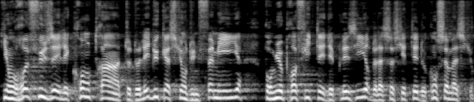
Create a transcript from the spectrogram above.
qui ont refusé les contraintes de l'éducation d'une famille pour mieux profiter des plaisirs de la société de consommation.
